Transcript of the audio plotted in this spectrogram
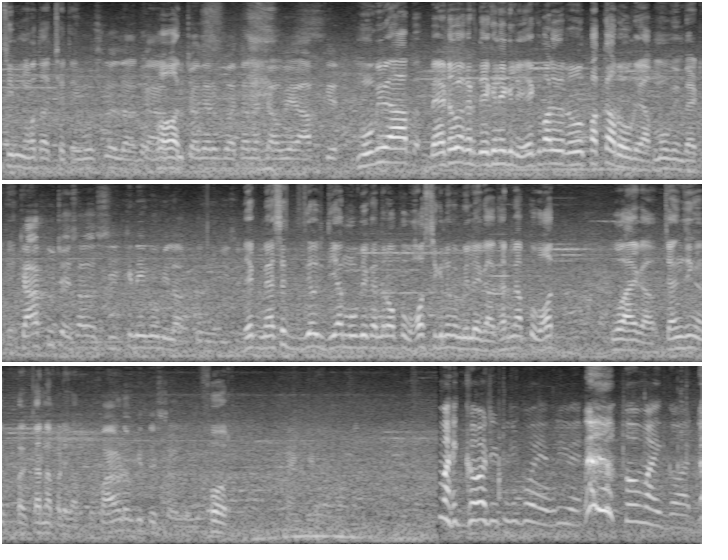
सीन बहुत अच्छे थे। इमोशनल बहुत। कुछ अगर बताना चाहोगे आपके? मूवी में आप बैठोगे अगर देखने के लिए एक बार रो पक्का रहोगे आप मूवी में बैठ के। क्या कुछ ऐसा सीखने को मिला आपको मूवी से? एक मैसेज जो दिया मूवी के अंदर आपको बहुत सीखने को मिलेगा। घर में आपको बहुत वो आएगा चेंजिंग करना पड़ेगा आपको। फाइव कितने star four my god, it will go everywhere. Oh my god.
